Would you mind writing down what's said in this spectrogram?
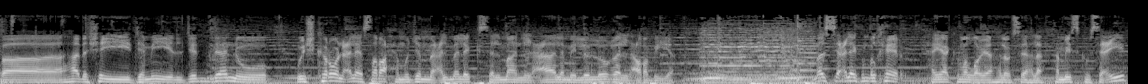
فهذا شيء جميل جدا و... ويشكرون عليه صراحة مجمع الملك سلمان العالمي للغة العربية. مسي عليكم بالخير. حياكم الله ويا أهلا وسهلا. خميسكم سعيد.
